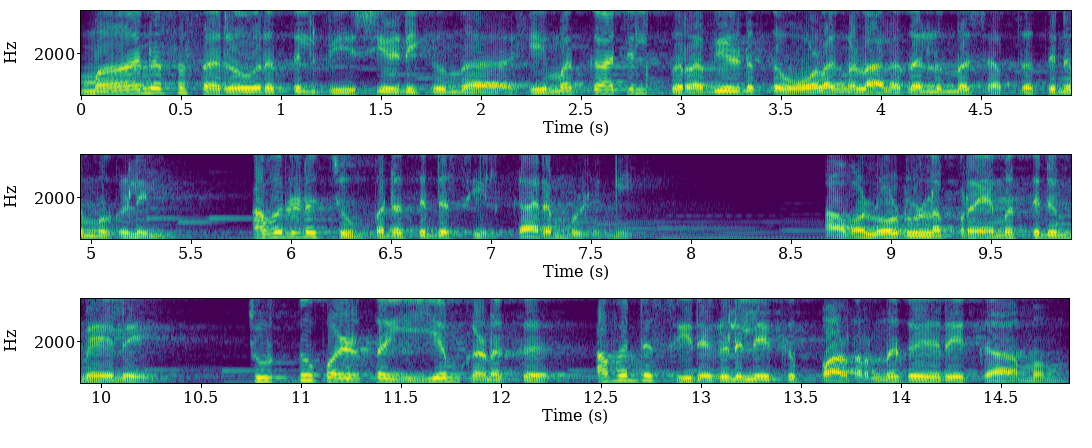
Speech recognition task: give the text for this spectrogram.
മാനസ സരോവരത്തിൽ വീശിയടിക്കുന്ന ഹിമക്കാറ്റിൽ പിറവിയെടുത്ത ഓളങ്ങൾ അലതല്ലുന്ന ശബ്ദത്തിനു മുകളിൽ അവരുടെ ചുംബനത്തിന്റെ സീൽക്കാരം മുഴുങ്ങി. അവളോടുള്ള പ്രേമത്തിനു മേലെ ചുട്ടുപഴുത്ത ഈയം കണക്ക് അവന്റെ സിരകളിലേക്ക് പടർന്നു കയറിയ കാമം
